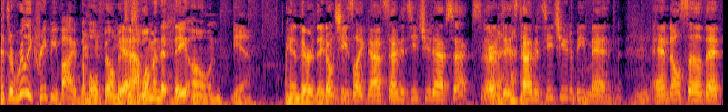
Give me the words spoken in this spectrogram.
it's a really creepy vibe. The whole mm-hmm. film. It's Yeah. this woman that they own, Yeah. and they're they don't. she's like, now it's time to teach you to have sex, or it's time to teach you to be men, mm-hmm. and also that.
